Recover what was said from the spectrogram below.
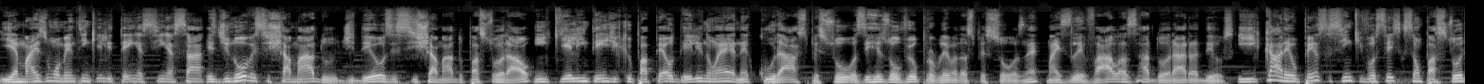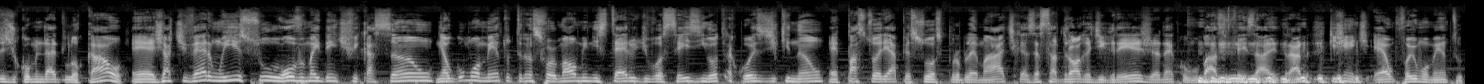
E é mais um momento em que ele tem assim essa, de novo esse chamado de Deus, esse chamado pastoral, em que ele entende que o papel dele não é, né, curar as pessoas e resolver o problema das pessoas, né? Mas levá-las a adorar a Deus. E, cara, eu penso assim que vocês que são pastores de comunidade local é, já tiveram isso, houve uma identificação, em algum momento transformar o ministério de vocês em outra coisa de que não é pastorear pessoas problemáticas, essa droga de igreja, né? Como o Base fez a entrada. Que, gente, é, foi o momento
